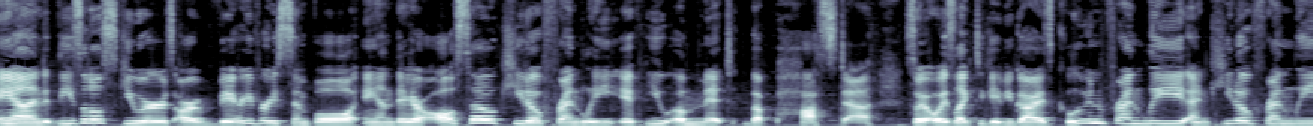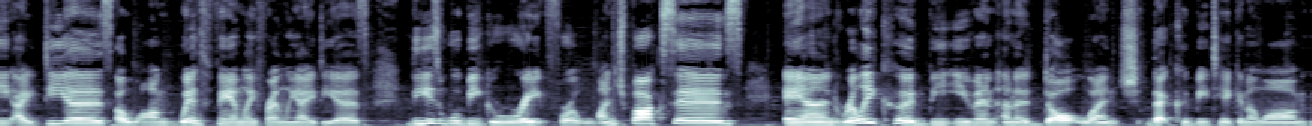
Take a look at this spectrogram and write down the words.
And these little skewers are very, very simple and they are also keto friendly if you omit the pasta. So I always like to give you guys gluten friendly and keto friendly ideas along with family friendly ideas. These will be great for lunch boxes and really could be even an adult lunch that could be taken along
